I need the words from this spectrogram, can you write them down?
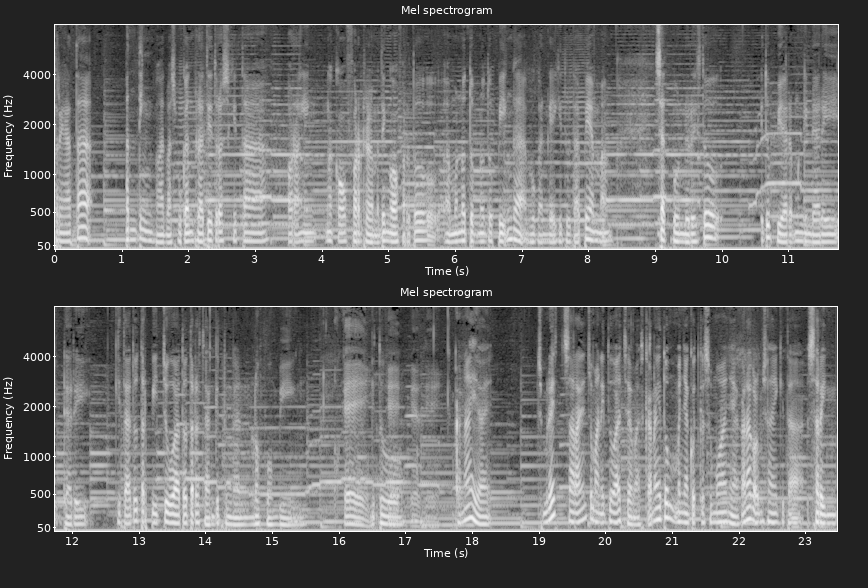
ternyata penting banget mas bukan berarti terus kita orang yang ngecover dalam arti cover tuh eh, menutup nutupi enggak bukan kayak gitu tapi emang set boundaries tuh itu biar menghindari dari kita itu terpicu atau terjangkit dengan love bombing Oke. Gitu. Oke, oke, oke. karena ya sebenarnya caranya cuma itu aja mas karena itu menyangkut ke semuanya karena kalau misalnya kita sering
